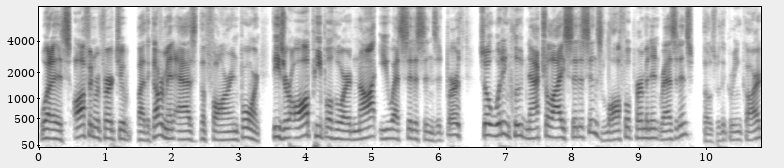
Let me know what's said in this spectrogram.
what is often referred to by the government as the foreign born. These are all people who are not U.S. citizens at birth, so it would include naturalized citizens, lawful permanent residents, those with a green card.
